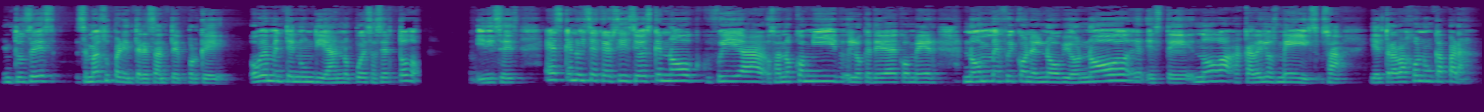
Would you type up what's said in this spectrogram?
Entonces, se me hace súper interesante porque obviamente en un día no puedes hacer todo. Y dices, es que no hice ejercicio, es que no fui a, o sea, no comí lo que debía de comer, no me fui con el novio, no, este, no acabé los mails, o sea, y el trabajo nunca para.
